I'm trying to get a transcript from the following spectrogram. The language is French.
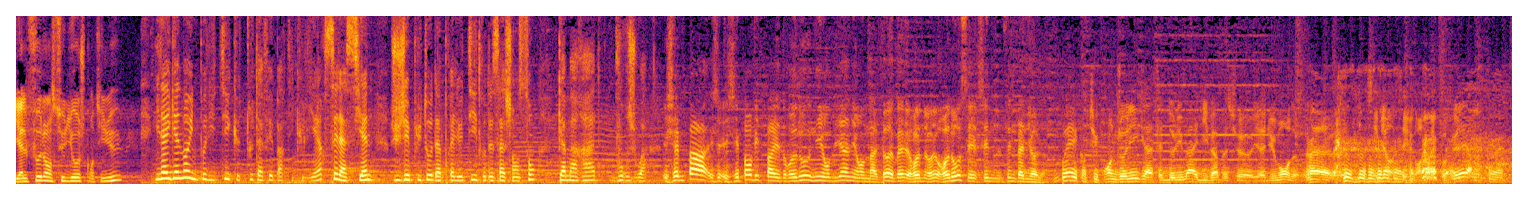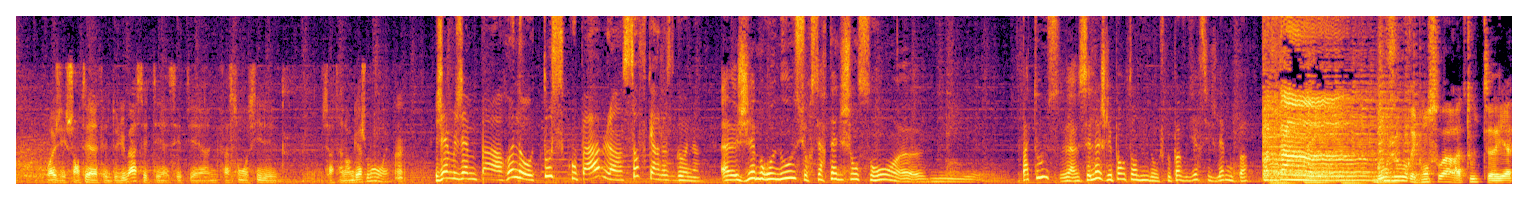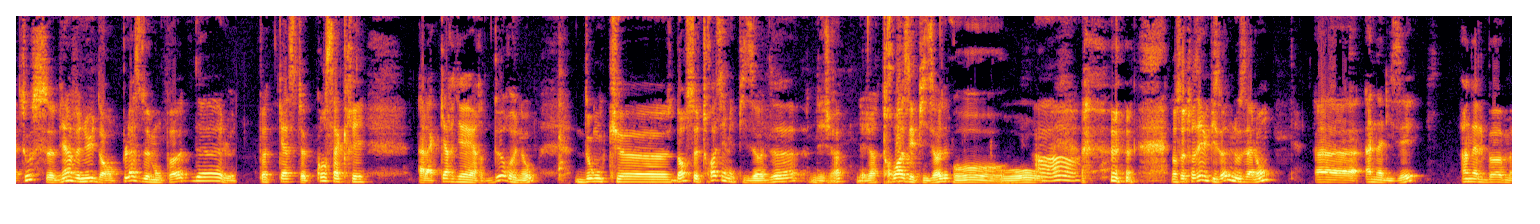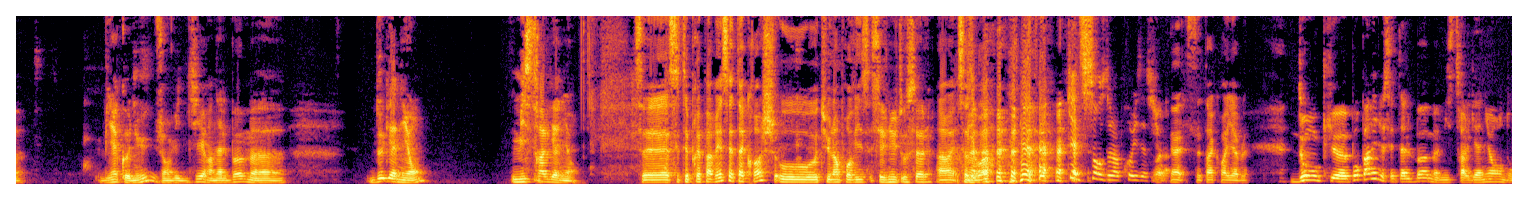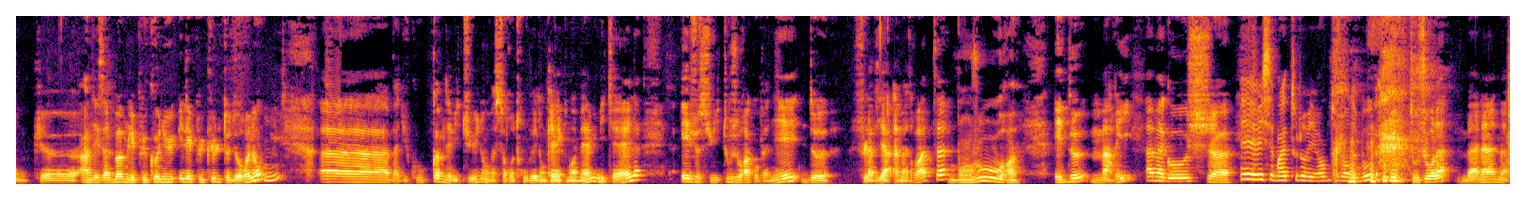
Il y a le feu dans le studio, je continue Il a également une politique tout à fait particulière, c'est la sienne, jugée plutôt d'après le titre de sa chanson Camarade bourgeois. J'aime pas, j'ai pas envie de parler de Renault ni en bien ni en mal. Euh, ben, Renault, Renault, c'est une, bagnole. Ouais, quand tu prends Johnny qui a la fête de l'UMA, il y va parce qu'il y a du monde. C'est bien, c'est une grande fête populaire. Moi, j'ai chanté à la fête de l'UMA, c'était c'était une façon aussi d'un certain engagement, ouais. J'aime, j'aime pas Renault, tous coupables, sauf Carlos Ghosn. Euh, J'aime Renaud sur certaines chansons, euh, mais pas tous. Euh, Celle-là, je l'ai pas entendue, donc je peux pas vous dire si je l'aime ou pas. Bonjour et bonsoir à toutes et à tous. Bienvenue dans Place de mon pod, le podcast consacré à la carrière de Renault. Donc, euh, dans ce troisième épisode, déjà, déjà trois épisodes. Oh. dans ce troisième épisode, nous allons euh, analyser un album bien connu, j'ai envie de dire un album euh, de gagnant, Mistral gagnant. C'était préparé cette accroche ou tu l'improvises? C'est venu tout seul. Ah ouais, ça se voit. Quel sens de l'improvisation. Voilà. ouais, c'est incroyable. Donc, euh, pour parler de cet album Mistral gagnant, donc euh, un des albums les plus connus et les plus cultes de Renault, Mhm. euh, bah du coup, comme d'habitude, on va se retrouver donc avec moi-même, Michael, et je suis toujours accompagné de Flavia à ma droite Bonjour. et de Marie à ma gauche. Et oui, c'est moi, toujours vivante, toujours debout. toujours là, banane.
